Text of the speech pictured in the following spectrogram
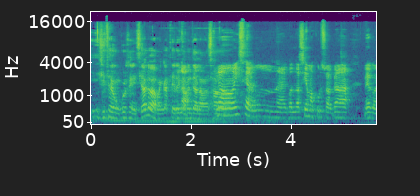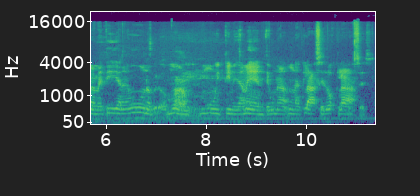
¿Hiciste algún curso inicial o arrancaste directamente No. al avanzado? No, hice alguna. Cuando hacíamos curso acá, veo que me metía en alguno, pero muy, Ah. muy tímidamente. Una, una clase, dos clases.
